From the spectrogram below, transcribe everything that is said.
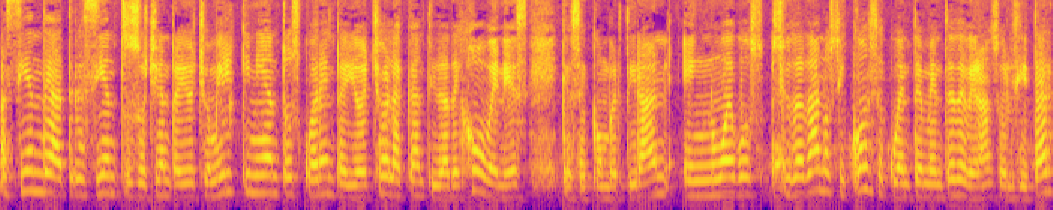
asciende a 388.548 la cantidad de jóvenes que se convertirán en nuevos ciudadanos y consecuentemente deberán solicitar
